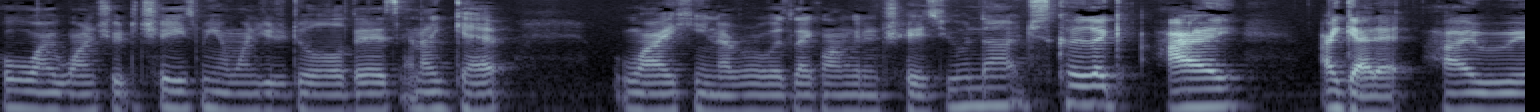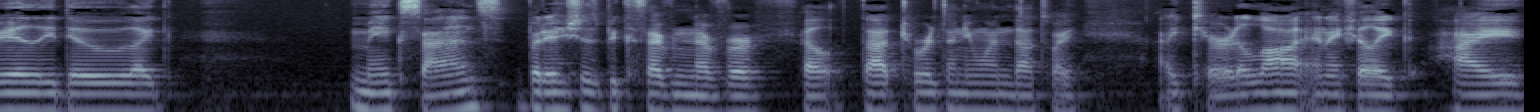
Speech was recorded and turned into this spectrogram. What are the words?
oh, I want you to chase me. I want you to do all this, and I get why he never was like, oh, I'm gonna chase you and that. Just cause like I, I get it. I really do like make sense, but it's just because I've never felt that towards anyone. That's why I cared a lot, and I feel like I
